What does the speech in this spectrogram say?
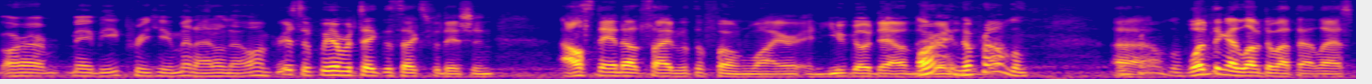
or maybe pre-human. I don't know. I'm, Chris, if we ever take this expedition, I'll stand outside with the phone wire and you go down there. All right, no problem. No Uh, problem. One thing I loved about that last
